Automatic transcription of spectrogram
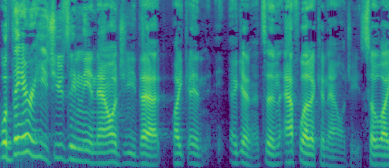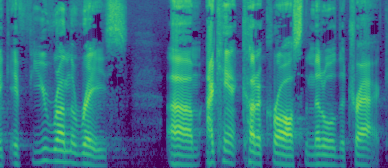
Well, there he's using the analogy that, like, in, again, it's an athletic analogy. So, like, if you run the race, um, I can't cut across the middle of the track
